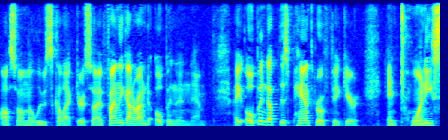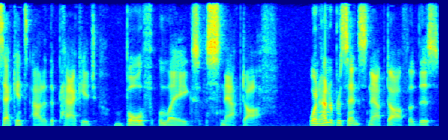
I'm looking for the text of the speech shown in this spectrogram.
also am a loose collector, so I finally got around to opening them. I opened up this Panthro figure, and 20 seconds out of the package, both legs snapped off. 100% snapped off of this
